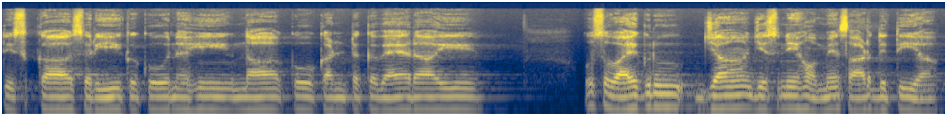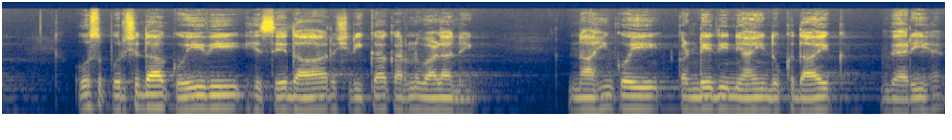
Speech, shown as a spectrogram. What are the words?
ਤਿਸ ਕਾ ਸਰੀਕ ਕੋ ਨਹੀਂ, ਨਾ ਕੋ ਕੰਟਕ ਵੈ ਰਾਈ ਉਸ ਵਾਹਿਗੁਰੂ ਜਾਂ ਜਿਸ ਨੇ ਹਉਮੈ ਸਾੜ ਦਿੱਤੀ ਆ, ਉਸ ਪੁਰਸ਼ ਦਾ ਕੋਈ ਵੀ ਹਿੱਸੇਦਾਰ ਸ਼ਰੀਕਾ ਕਰਨ ਵਾਲਾ ਨਹੀਂ। ਨਾ ਹੀ ਕੋਈ ਕੰਡੇ ਦੀ ਨਿਆਈ ਦੁਖਦਾਇਕ ਵੈਰੀ ਹੈ।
